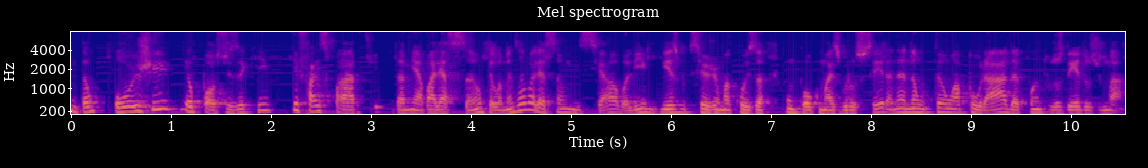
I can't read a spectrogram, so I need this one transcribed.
Então, hoje, eu posso dizer que, que faz parte da minha avaliação, pelo menos a avaliação inicial ali, mesmo que seja uma coisa um pouco mais grosseira, né? não tão apurada quanto os dedos de uma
